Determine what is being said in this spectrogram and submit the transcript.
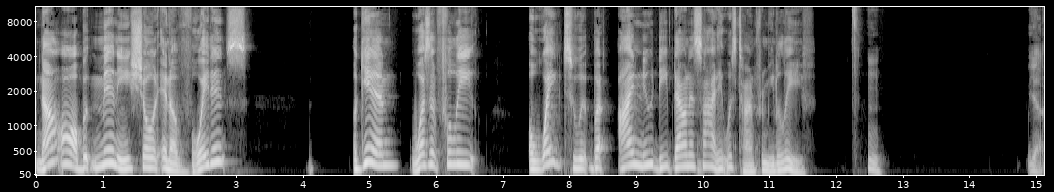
not all, but many showed an avoidance. Again, wasn't fully awake to it, but I knew deep down inside it was time for me to leave. Hmm. Yeah.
